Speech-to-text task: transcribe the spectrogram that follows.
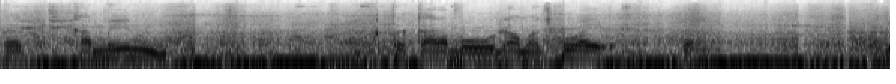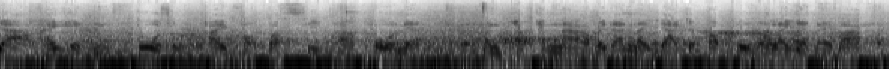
เพิกขมิ้น เพิกการบูนเอามาช่วย อยากให้เห็นตู้สมุนไพรของวัดศรีมหาโพธิ์เนี่ยมันพัฒนาไปด้านไหนอยากจะปรับปรุงอะไรยังไงบ้างครับ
